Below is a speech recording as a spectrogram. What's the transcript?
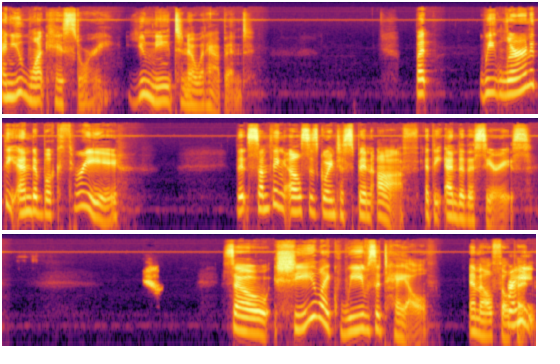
And you want his story. You need to know what happened. But we learn at the end of book three that something else is going to spin off at the end of this series. So she like weaves a tale, ML Philpitt. Right.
